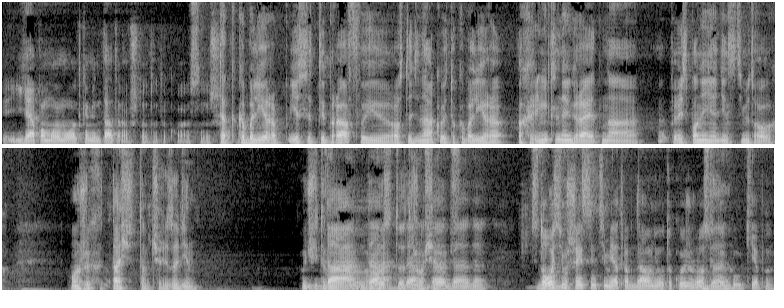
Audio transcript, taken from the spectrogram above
я, по-моему, от комментаторов что-то такое слышал. Так Кабальера, если ты прав и рост одинаковый, то Кабальера охренительно играет на при исполнении 11-метровых. Он же их тащит там через один. Учитывая да, рост, да, это да, же вообще... Да, да, да. 186 сантиметров, да, у него такой же рост, да. как и у Кепы.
